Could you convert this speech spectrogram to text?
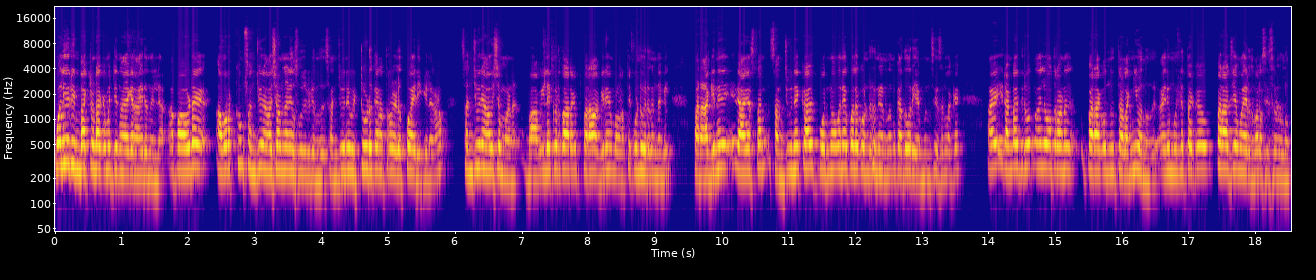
വലിയൊരു ഇമ്പാക്റ്റ് ഉണ്ടാക്കാൻ പറ്റിയ നായകനായിരുന്നില്ല. അപ്പോൾ അവിടെ അവർക്കും സഞ്ജുവിന് ആവശ്യമാണ് ഞാൻ സൂചിപ്പിക്കുന്നത്. സഞ്ജുവിനെ വിട്ടുകൊടുക്കാൻ അത്ര എളുപ്പമായിരിക്കില്ല. കാരണം സഞ്ജുവിന് ആവശ്യമാണ്. ഭാവിയിലേക്ക് ഒരു താര പരാഗിനെ വളർത്തിക്കൊണ്ട് വരുന്നുണ്ടെങ്കിൽ പരാഗിനെ രാജസ്ഥാൻ സഞ്ജുവിനേക്കാൾ പൊന്നോമനെ പോലെ കൊണ്ടുവരുന്നതാണ്. നമുക്കത് അറിയാം. മുൻ സീസണിലൊക്കെ രണ്ടായിരത്തി ഇരുപത്തിനാലിൽ മാത്രമാണ് പരാഗ് ഒന്ന് തിളങ്ങി വന്നത്. അതിന് മുന്നത്തൊക്കെ പരാജയമായിരുന്നു പല സീസണുകളിലും.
